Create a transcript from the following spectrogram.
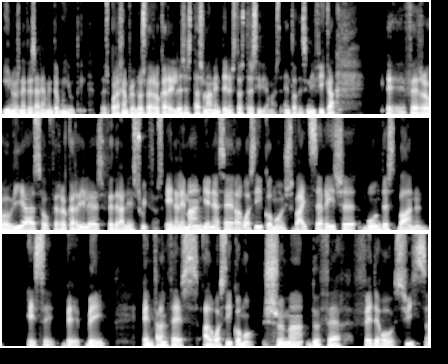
y no es necesariamente muy útil. Entonces, por ejemplo, los ferrocarriles está solamente en estos tres idiomas. Entonces significa eh, ferrovías o ferrocarriles federales suizos. En alemán viene a ser algo así como Schweizerische Bundesbahnen, SBB. En francés, algo así como Chemin de fer fédéraux suisse.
